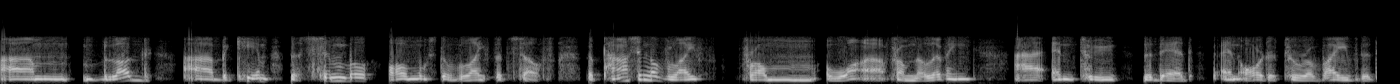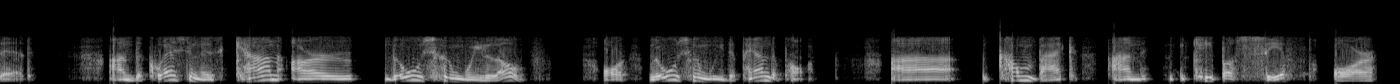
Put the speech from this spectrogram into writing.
um, blood uh, became the symbol almost of life itself. The passing of life from uh, from the living uh, into the dead in order to revive the dead. And the question is, can our those whom we love or those whom we depend upon uh, come back and keep us safe or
